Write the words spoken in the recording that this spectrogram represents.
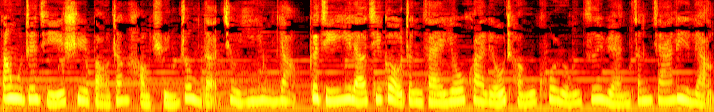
当务之急是保障好群众的就医用药。各级医疗机构正在优化流程、扩容资源、增加力量，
